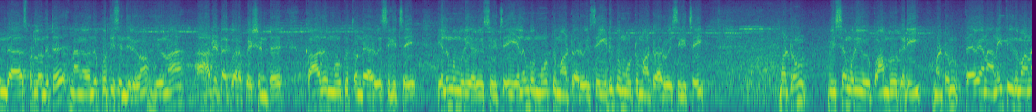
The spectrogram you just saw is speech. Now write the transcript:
இந்த ஹாஸ்பிட்டல் வந்துட்டு நாங்கள் வந்து பூர்த்தி செஞ்சுருக்கோம். இதுனா ஹார்ட் அட்டாக் வர பேஷண்ட்டு காது மூக்கு தொண்டை அறுவை சிகிச்சை எலும்பு முறி அறுவை சிகிச்சை எலும்பு மூட்டு மாற்று அறுவை சிகிச்சை இடுப்பு மூட்டு மாற்று அறுவை சிகிச்சை மற்றும் விஷமுறிவு பாம்பு கடி மற்றும் தேவையான அனைத்து விதமான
